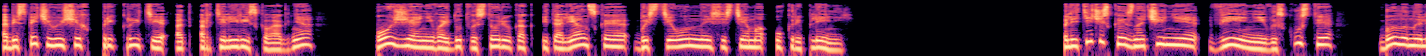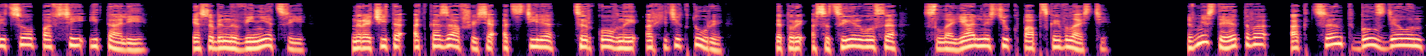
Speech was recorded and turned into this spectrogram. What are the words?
обеспечивающих прикрытие от артиллерийского огня – Позже они войдут в историю как итальянская бастионная система укреплений. Политическое значение веяний в искусстве было налицо по всей Италии, и особенно в Венеции, нарочито отказавшейся от стиля церковной архитектуры, который ассоциировался с лояльностью к папской власти. Вместо этого акцент был сделан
